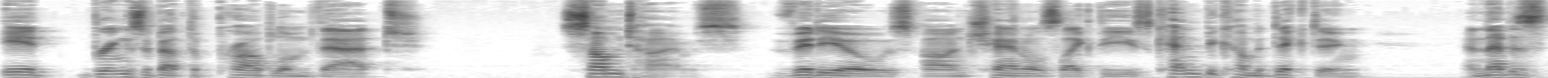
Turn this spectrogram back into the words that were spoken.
it brings about the problem that sometimes videos on channels like these can become addicting, and that is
